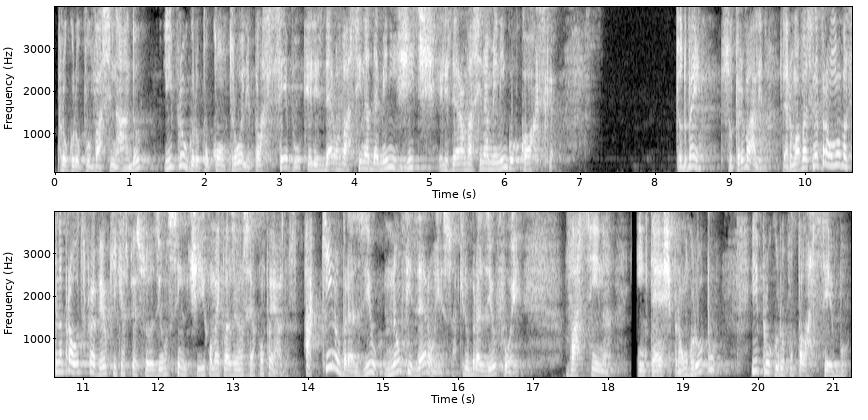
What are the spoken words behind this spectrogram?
para o grupo vacinado, e para o grupo controle, placebo, eles deram vacina da meningite, eles deram vacina meningocócica. Tudo bem, super válido. Deram uma vacina para uma, uma vacina para outra para ver o que, que as pessoas iam sentir e como é que elas iam ser acompanhadas. Aqui no Brasil não fizeram isso. Aqui no Brasil foi vacina em teste para um grupo e para o grupo placebo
